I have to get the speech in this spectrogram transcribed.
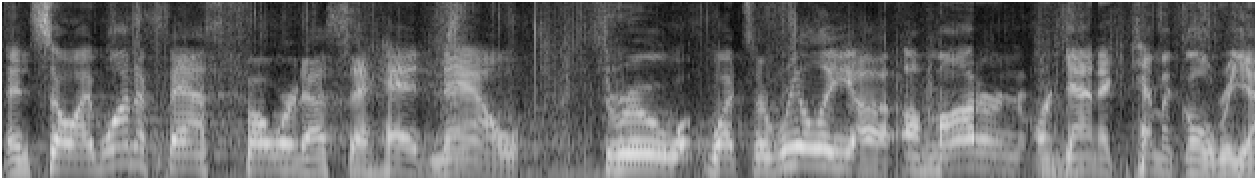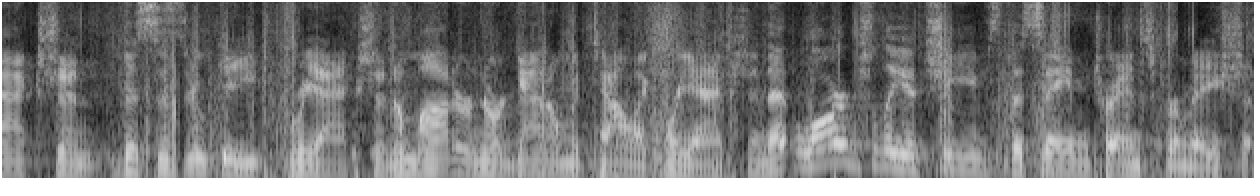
And so I want to fast forward us ahead now through what's a really uh, a modern organic chemical reaction, the Suzuki reaction, a modern organometallic reaction that largely achieves the same transformation.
